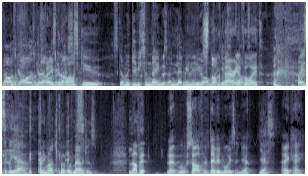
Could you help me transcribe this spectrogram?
No, I was gonna, I was on the gonna, I was gonna ask you. I'm gonna give you some names and let me know. You, I'm Snog, like, yes, marry, no avoid. Basically, yeah, pretty much, but with managers. Love it. Look, we'll start off with David Moyes then, yeah. Yes. Okay.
